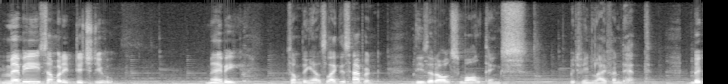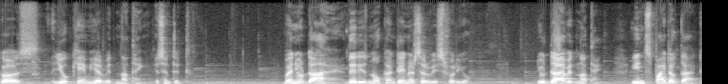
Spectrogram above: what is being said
maybe somebody ditched you, maybe something else like this happened. These are all small things between life and death. Because you came here with nothing, isn't it? When you die, there is no container service for you. You die with nothing. In spite of that,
